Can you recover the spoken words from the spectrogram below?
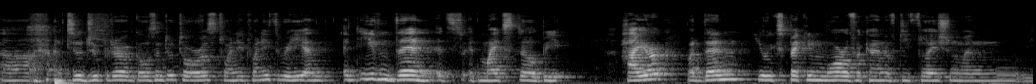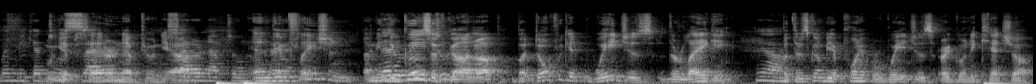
uh, until Jupiter goes into Taurus 2023, and, and even then, it's it might still be higher, but then you're expecting more of a kind of deflation when when we get we to get Saturn, Neptune, yeah. Saturn, Neptune. And the inflation, I And mean, the goods have gone up, but don't forget wages, they're lagging. Yeah. But there's going to be a point where wages are going to catch up.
